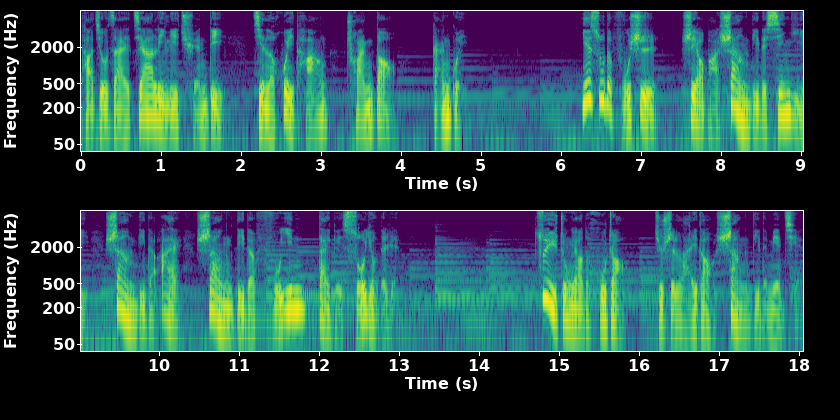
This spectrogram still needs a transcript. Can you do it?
他就在加利利全地进了会堂，传道、赶鬼。耶稣的服饰。是要把上帝的心意、上帝的爱、上帝的福音带给所有的人。最重要的呼召就是来到上帝的面前。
